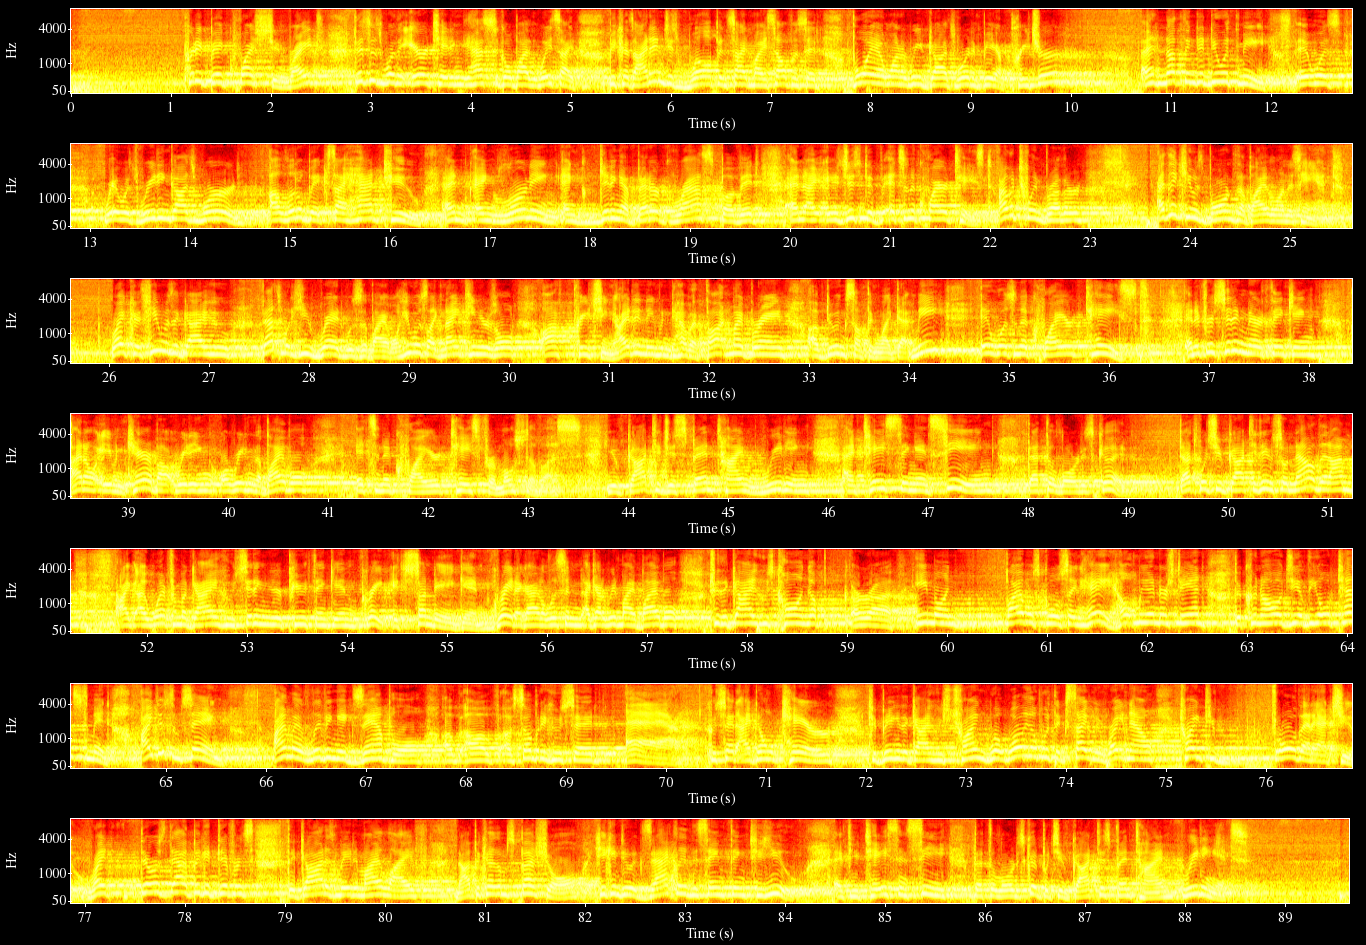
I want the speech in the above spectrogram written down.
Pretty big question, right? This is where the irritating has to go by the wayside because I didn't just well up inside myself and said, "Boy, I want to read God's word and be a preacher." It had nothing to do with me. It was it was reading God's word a little bit because I had to, and and learning and getting a better grasp of it. And I, it's just it's an acquired taste. I have a twin brother. I think he was born with a Bible in his hand right? Because he was a guy who, that's what he read was the Bible. He was like 19 years old, off preaching. I didn't even have a thought in my brain of doing something like that. Me, it was an acquired taste. And if you're sitting there thinking, I don't even care about reading or reading the Bible, it's an acquired taste for most of us. You've got to just spend time reading and tasting and seeing that the Lord is good. That's what you've got to do. So now that I'm, I, I went from a guy who's sitting in your pew thinking, great, it's Sunday again. Great, I got got to listen, I got to read my Bible, to the guy who's calling up or uh, emailing Bible school saying, hey, help me understand the chronology of the Old Testament. I just am saying, I'm a living example of, of, of somebody who said, ah, who said, I don't care, to being the guy who's trying, well, welling up with excitement right now, trying to throw that at you, right? There is that big a difference that God has made in my life, not because I'm special. He can do exactly the same thing to you if you taste and see that the Lord is good, but you've got to spend time reading it.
